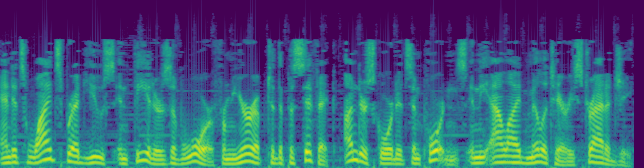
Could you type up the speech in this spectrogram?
and its widespread use in theaters of war from Europe to the Pacific underscored its importance in the Allied military strategy.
